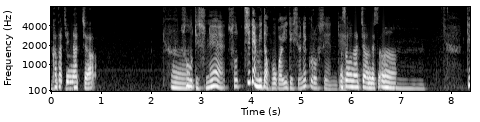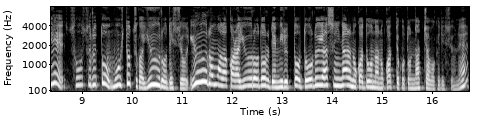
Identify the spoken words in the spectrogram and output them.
形になっちゃう。うん、そうですね、そっちで見た方がいいですよね、クロス円で。そうなっちゃうんです。うん、うんで、そうすると、もう一つがユーロですよ。ユーロもだからユーロドルで見ると、ドル安になるのかどうなのかってことになっちゃうわけですよね。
